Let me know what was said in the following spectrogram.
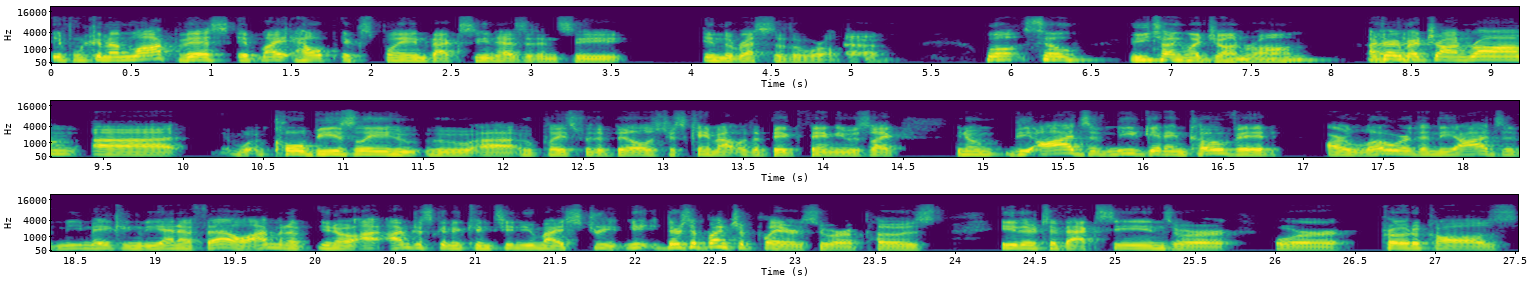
if we can unlock this, it might help explain vaccine hesitancy in the rest of the world. Uh, well, so are you talking about Jon Rahm? I'm talking about Jon Rahm. Uh, Cole Beasley, who who uh, who plays for the Bills, just came out with a big thing. He was like, you know, the odds of me getting COVID are lower than the odds of me making the NFL. I'm gonna, you know, I, am just gonna continue my streak. There's a bunch of players who are opposed either to vaccines or or protocols.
